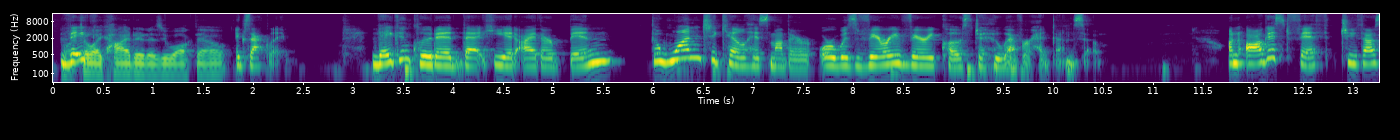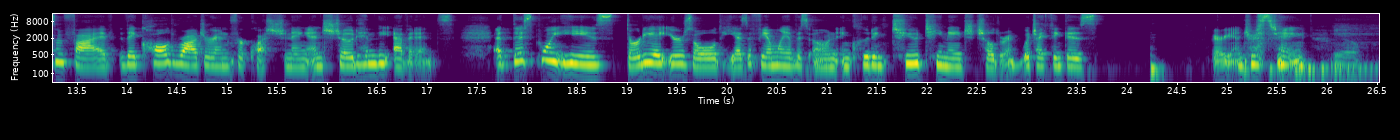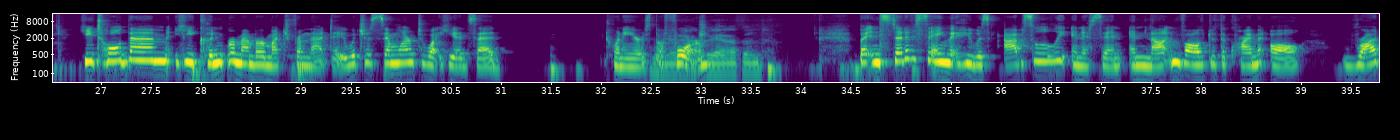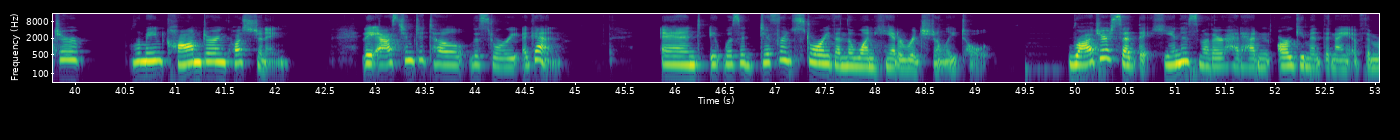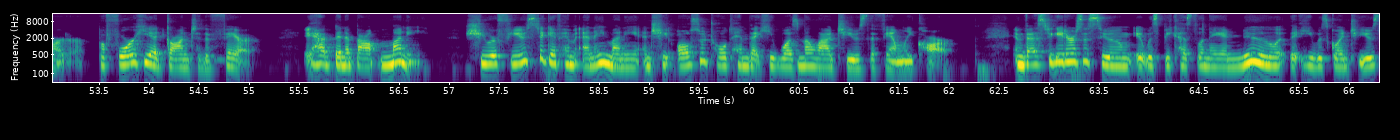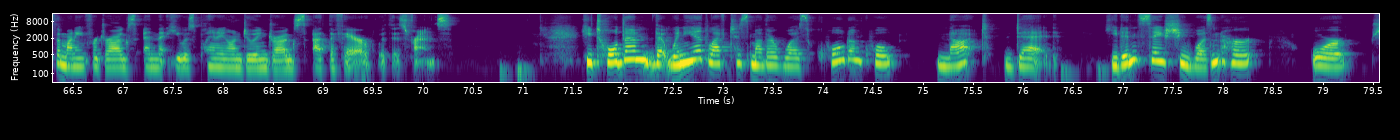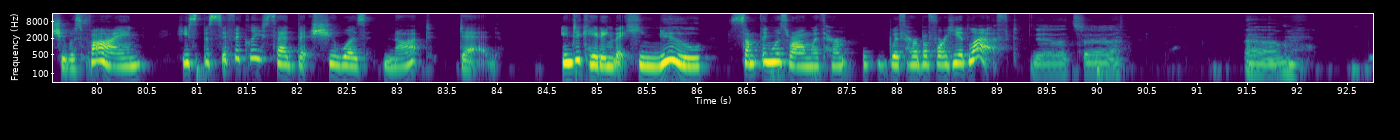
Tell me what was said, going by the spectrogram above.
They to like hide it as he walked out. Exactly. They concluded that he had either been the one to kill his mother or was very, very close to whoever had done so. On August 5th, 2005, they called Roger in for questioning and showed him the evidence. At this point, he's 38 years old. He has a family of his own, including two teenage children, which I think is very interesting. Yeah. He told them he couldn't remember much from that day, which is similar to what he had said 20 years When before. actually happened. But instead of saying that he was absolutely innocent and not involved with the crime at all, Roger remained calm during questioning. They asked him to tell the story again, and it was a different story than the one he had originally told. Roger said that he and his mother had had an argument the night of the murder, before he had gone to the fair. It had been about money. She refused to give him any money, and she also told him that he wasn't allowed to use the family car. Investigators assume it was because Linnea knew that he was going to use the money for drugs and that he was planning on doing drugs at the fair with his friends. He told them that when he had left, his mother was quote unquote not dead. He didn't say she wasn't hurt or she was fine. He specifically said that she was not dead, indicating that he knew something was wrong with her with her before he had left. Yeah, that's uh um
